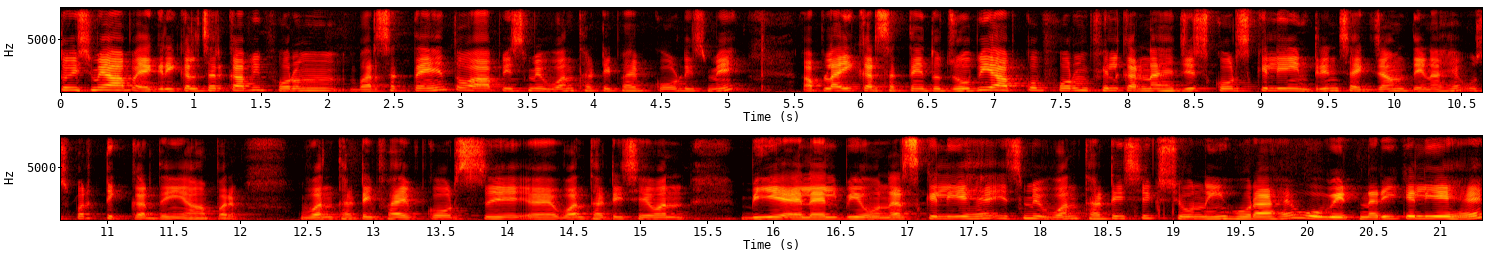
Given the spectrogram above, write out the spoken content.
तो इसमें आप एग्रीकल्चर का भी फॉर्म भर सकते हैं तो आप इसमें 135 कोड इसमें अप्लाई कर सकते हैं। तो जो भी आपको फॉर्म फिल करना है, जिस कोर्स के लिए इंट्रेंस एग्ज़ाम देना है, उस पर टिक कर दें यहाँ पर। 135 कोर्स से 137 B L L B honours के लिए है। इसमें 136 शो नहीं हो रहा है, वो वेटनरी के लिए है।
